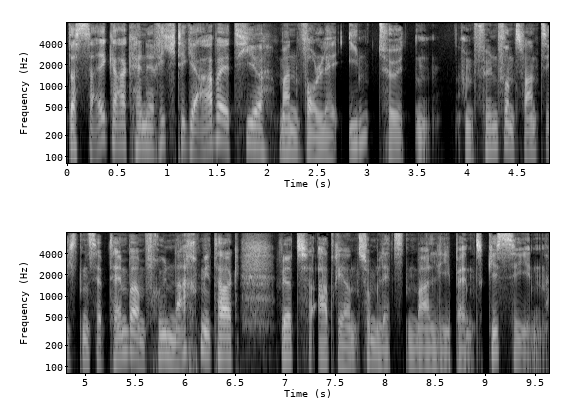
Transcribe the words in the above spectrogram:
das sei gar keine richtige Arbeit hier, man wolle ihn töten. Am 25. September am frühen Nachmittag wird Adrian zum letzten Mal lebend gesehen.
